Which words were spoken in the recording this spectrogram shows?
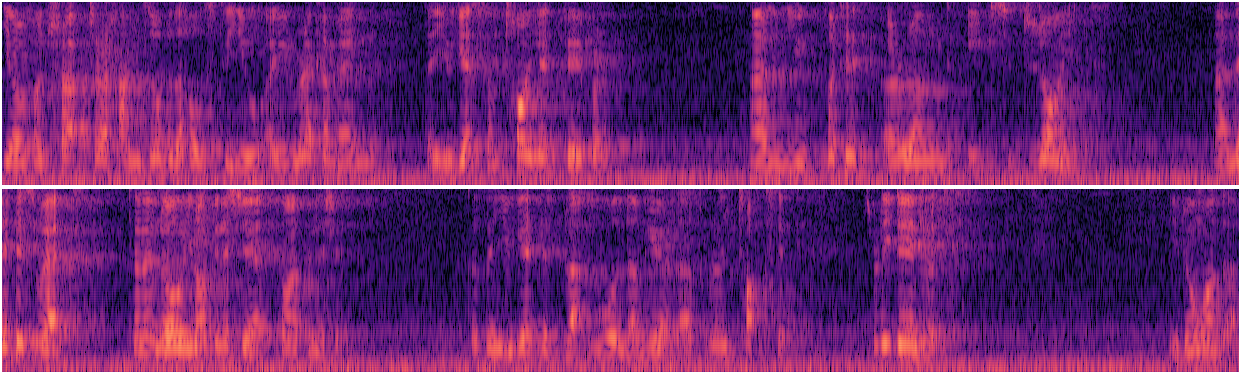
your contractor hands over the house to you, I recommend that you get some toilet paper and you put it around each joint. And if it's wet, tell them, no, you're not finished yet, come on, finish it. Because then you get this black mold down here. That's really toxic. It's really dangerous. You don't want that.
